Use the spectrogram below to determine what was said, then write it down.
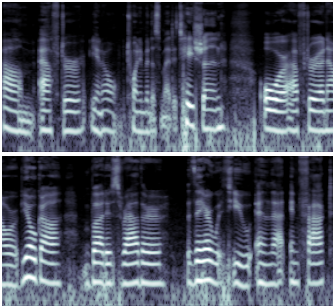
um, after, you know, 20 minutes of meditation or after an hour of yoga, but is rather there with you, and that in fact,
